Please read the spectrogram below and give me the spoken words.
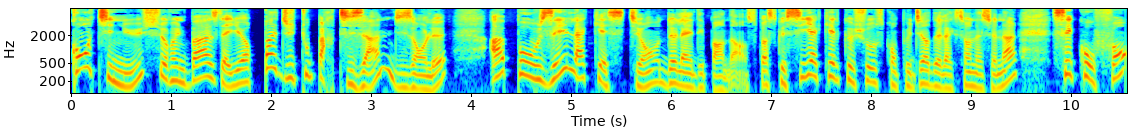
continue sur une base d'ailleurs pas du tout partisane, disons-le, à poser la question de l'indépendance. Parce que s'il y a quelque chose qu'on peut dire de l'action nationale, c'est qu'au fond,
